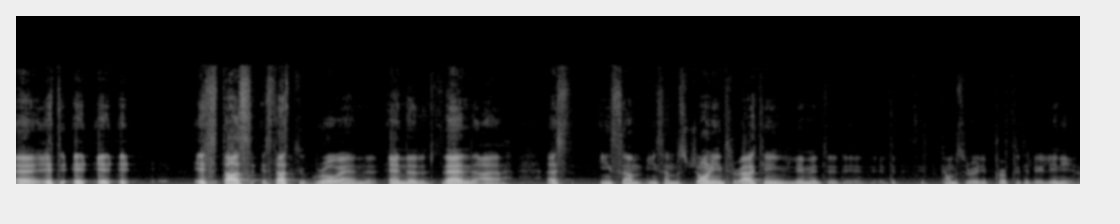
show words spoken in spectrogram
uh, it, it, it, it, starts it starts to grow, and and then uh, as in some in some strong interacting limit, it, it, becomes really perfectly linear.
